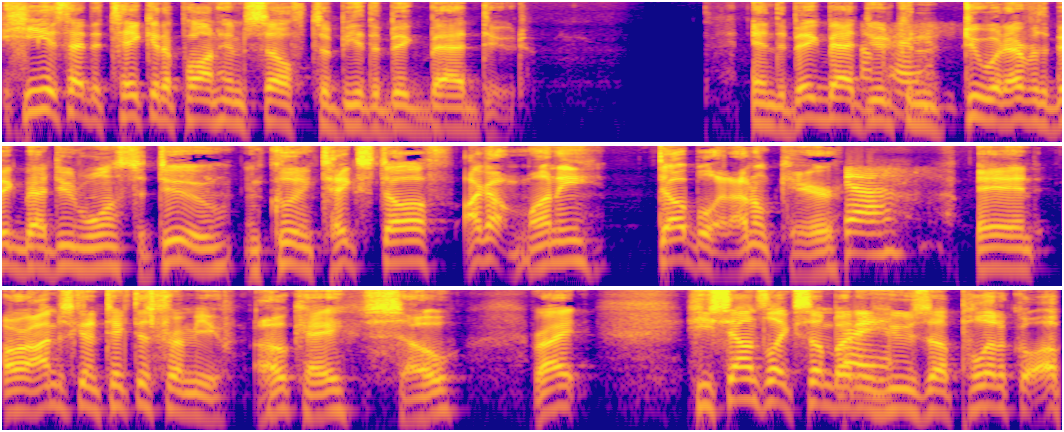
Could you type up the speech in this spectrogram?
He has had to take it upon himself to be the big bad dude. And the big bad dude Okay. can do whatever the big bad dude wants to do, including take stuff. I got money, double it. I don't care Yeah. and or I'm just going to take this from you. Okay, so right? He sounds like somebody Right. who's a political, uh,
